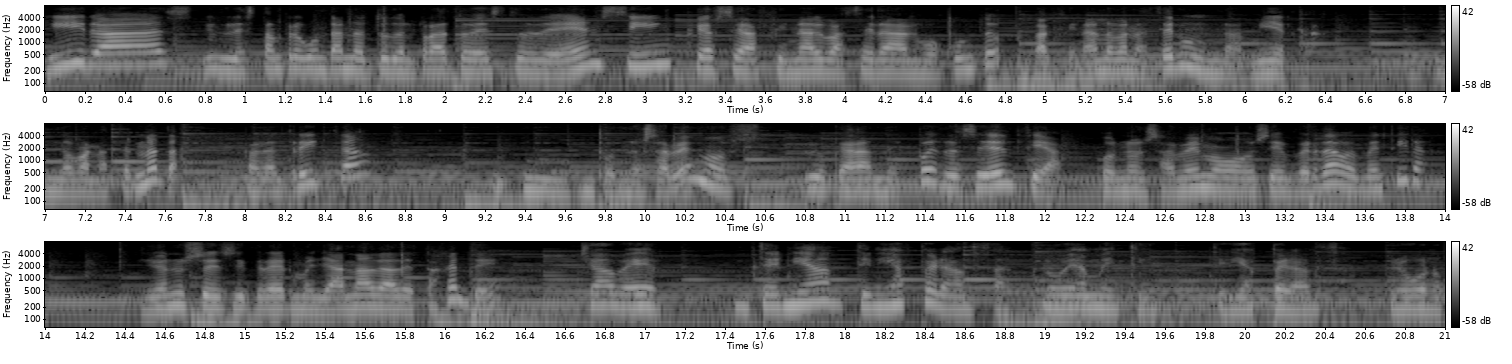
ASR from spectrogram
giras, y le están preguntando todo el rato esto de NSYNC, que o sea, al final va a ser algo junto, al final no van a hacer una mierda, no van a hacer nada. Para el 30, mm, pues no sabemos lo que harán después, residencia, pues no sabemos si es verdad o es mentira. Yo no sé si creerme ya nada de esta gente, ¿eh? Ya a ver, tenía, tenía esperanza, no voy a mentir, tenía esperanza. Pero bueno,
